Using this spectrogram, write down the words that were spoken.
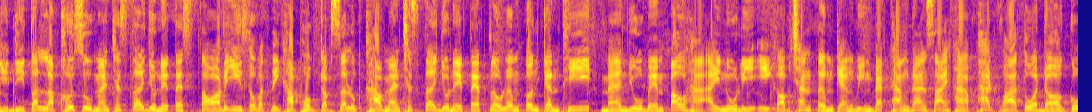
ยินดีต้อนรับเข้าสู่แมนเชสเตอร์ยูไนเต็ดสตอรี่สวัสดีครับ พบกับสรุปข่าวแมนเชสเตอร์ยูไนเต็ดเราเริ่มต้นกันที่แมนยูเบนเป้าหาไอนูรีอีกออปชั่นเติมแก่งวิงแบ็กทางด้านซ้ายหากพลาดขวาตัวดอโก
